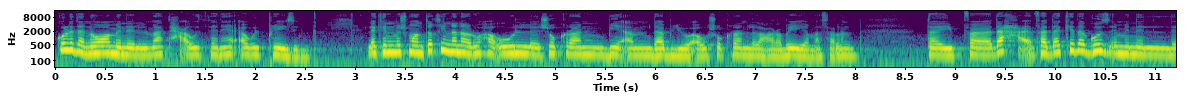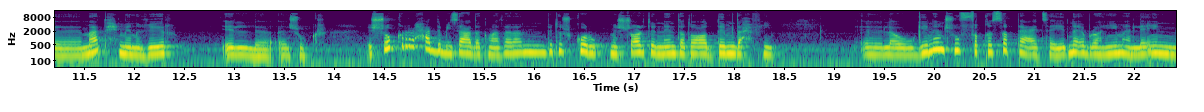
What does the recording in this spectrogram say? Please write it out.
كل ده نوع من المدح أو الثناء أو ال praising لكن مش منطقي إن أنا أروح أقول شكرا BMW أو شكرا للعربية مثلا. طيب فده فده كده جزء من المدح من غير الشكر. الشكر حد بيساعدك مثلا بتشكره مش شرط إن أنت تقعد تمدح فيه. لو جينا نشوف في قصة بتاعت سيدنا إبراهيم هنلاقي إن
